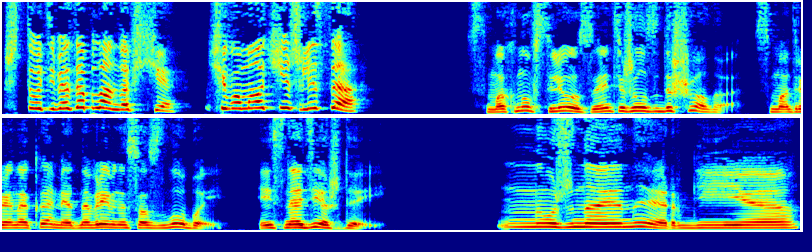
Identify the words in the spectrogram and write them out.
Что у тебя за план вообще? Чего молчишь, лиса? Смахнув слезы, Энн тяжело задышала, смотря на Ками одновременно со злобой и с надеждой. «Нужна энергия!»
